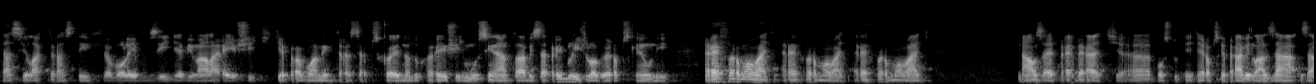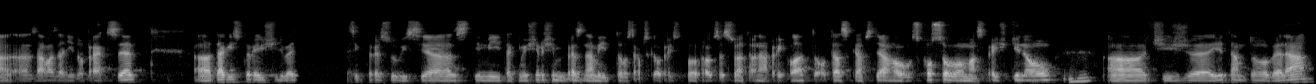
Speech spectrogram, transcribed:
tá sila, ktorá z tých volieb vzíde, by mala riešiť tie problémy, ktoré Srbsko jednoducho riešiť musí na to, aby sa priblížilo k Európskej únii. Reformovať, reformovať, reformovať, naozaj preberať e, postupne tie európske pravidlá, za, za, zavázať do praxe. A takisto riešiť veci, veci, ktoré súvisia s tými takými širšími brzdami toho srbského prístupového procesu, a to je napríklad otázka vzťahov s Kosovom a s Prištinou. Mm-hmm. Čiže je tam toho veľa,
